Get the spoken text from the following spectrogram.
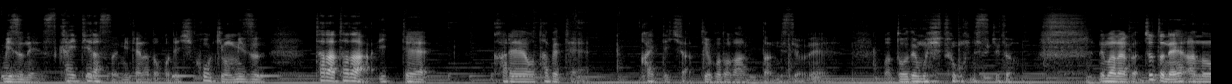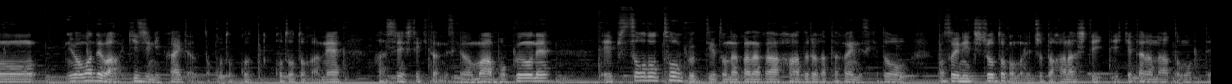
見ずねスカイテラスみたいなとこで飛行機も見ずただただ行ってカレーを食べて帰ってきたっていうことがあったんですよね。まあ、どうでもいいと思うんですけど。で、まあなんかちょっとね、あのー、今までは記事に書いてあったことこととかね、発信してきたんですけど、まあ僕のね、エピソードトークっていうとなかなかハードルが高いんですけど、まあ、そういう日常とかもね、ちょっと話していけたらなと思って、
